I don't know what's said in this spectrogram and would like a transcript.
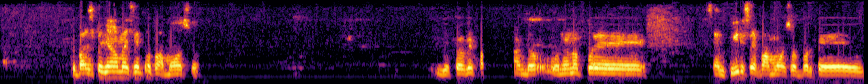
Lo que pasa es que yo no me siento famoso. Yo creo que cuando uno no puede sentirse famoso porque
